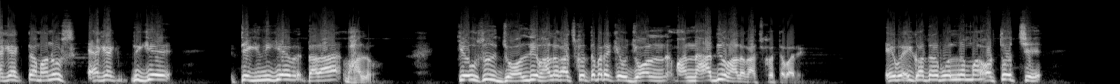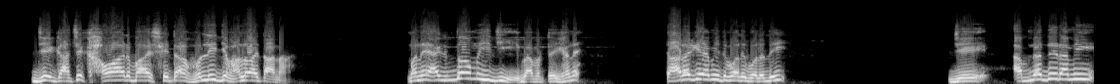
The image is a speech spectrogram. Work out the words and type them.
এক একটা মানুষ এক এক দিকে টেকনিকে তারা ভালো। কেউ শুধু জল দিয়ে ভালো কাজ করতে পারে, কেউ জল না- দিয়েও ভালো কাজ করতে পারে। এবার এই কথাটা বললাম অর্থ হচ্ছে যে গাছে খাওয়ার বা সেটা হলেই যে ভালো হয় তা না। মানে একদম ইজি ব্যাপারটা এখানে। তার আগে আমি তোমাদের বলে দিই যে আপনাদের আমি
